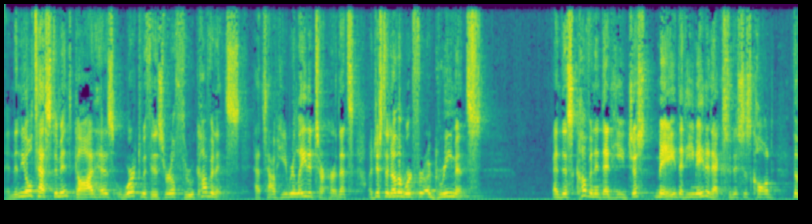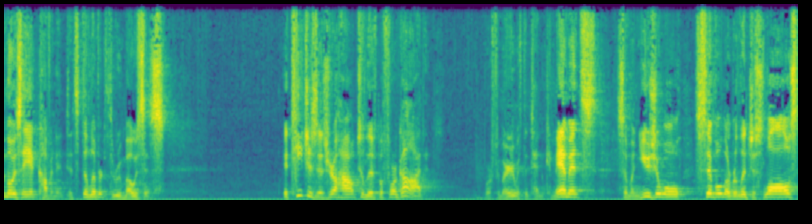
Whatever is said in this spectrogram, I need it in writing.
And in the Old Testament, God has worked with Israel through covenants. That's how he related to her. That's just another word for agreements. And this covenant that he just made, that he made in Exodus, is called the Mosaic covenant. It's delivered through Moses. It teaches Israel how to live before God. We're familiar with the Ten Commandments, some unusual civil or religious laws.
